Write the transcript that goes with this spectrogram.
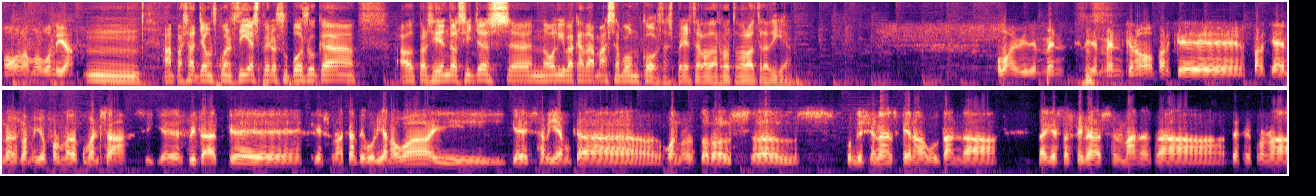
Hola, molt bon dia. Mm, han passat ja uns quants dies, però suposo que al president dels Sitges eh, no li va quedar massa bon cos després de la derrota de l'altre dia. Home, evidentment, evidentment que no, perquè, perquè no és la millor forma de començar. Sí que és veritat que, que és una categoria nova i que sabíem que bueno, tots els, els condicionants que hi ha al voltant d'aquestes primeres setmanes de, de fer front a,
